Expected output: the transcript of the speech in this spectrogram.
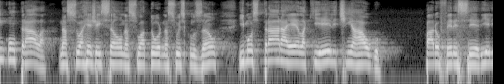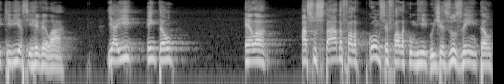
encontrá-la na sua rejeição, na sua dor, na sua exclusão e mostrar a ela que ele tinha algo para oferecer e ele queria se revelar. E aí, então, ela assustada fala: Como você fala comigo? E Jesus vem então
